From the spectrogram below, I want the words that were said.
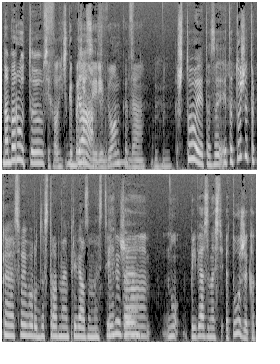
наоборот... Э, Психологической да. позиции ребенка, да. Угу. Что это за... Это тоже такая своего рода странная привязанность? Это... Или же ну, привязанность тоже, как,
